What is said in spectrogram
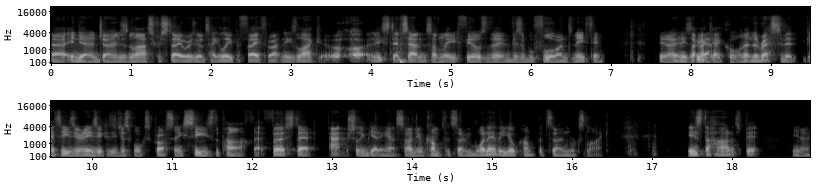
uh, Indiana Jones and the Last Crusade where he's got to take a leap of faith, right? And he's like, oh, and he steps out and suddenly he feels the invisible floor underneath him you know, and he's like, yeah. okay, cool. And then the rest of it gets easier and easier because he just walks across and he sees the path. That first step, actually getting outside your comfort zone, whatever your comfort zone looks like, is the hardest bit. You know,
